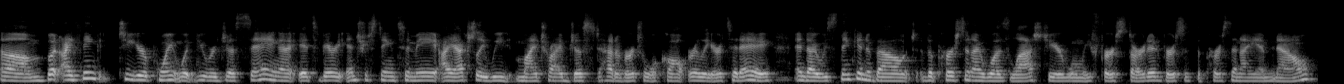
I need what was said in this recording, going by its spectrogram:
Um, but I think to your point, what you were just saying, uh, it's very interesting to me. I actually, we, my tribe just had a virtual call earlier today, and I was thinking about the person I was last year when we first started versus the person I am now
